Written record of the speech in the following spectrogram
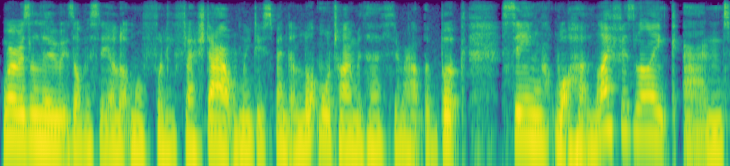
Whereas Lou is obviously a lot more fully fleshed out, and we do spend a lot more time with her throughout the book, seeing what her life is like and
